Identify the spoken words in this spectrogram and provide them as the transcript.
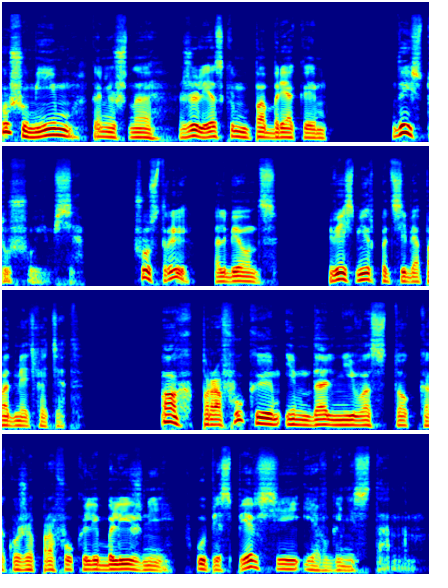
Пошумим, конечно, железками побрякаем, да и стушуемся. Шустры, альбионцы, весь мир под себя подмять хотят. Ох, профукаем им Дальний Восток, как уже профукали Ближний, в купе с Персией и Афганистаном.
